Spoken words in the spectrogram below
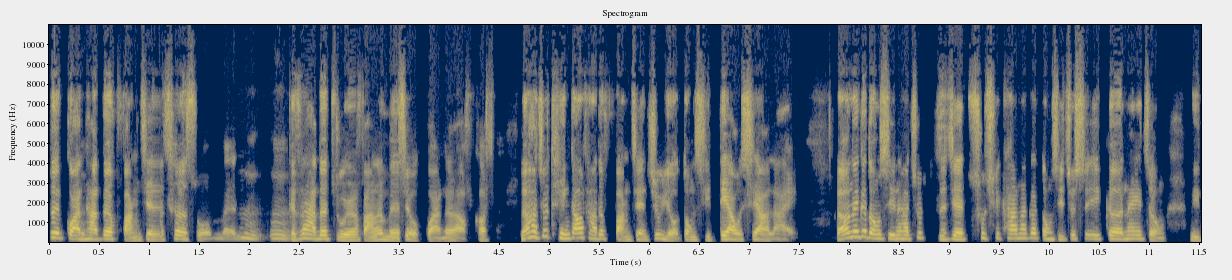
就是关她的房间的厕所门。嗯嗯可是她的主人房的门是有关的啦，of course。然后就听到她的房间就有东西掉下来，然后那个东西呢，她就直接出去看，那个东西就是一个那种你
